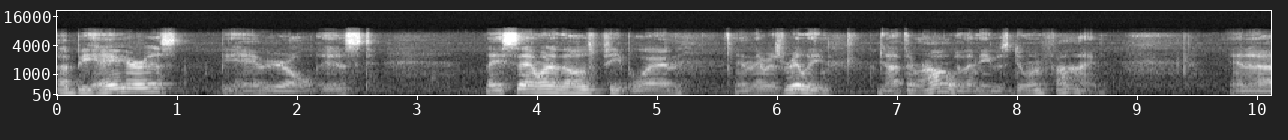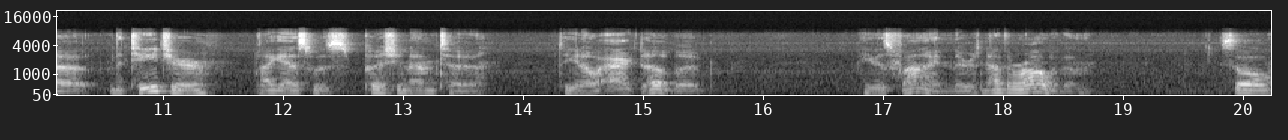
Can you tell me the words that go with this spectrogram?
a a behaviorist? Behavioralist. They sent one of those people in and there was really nothing wrong with him. He was doing fine. And uh, the teacher i guess was pushing him to to you know act up but he was fine. There was nothing wrong with him. So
